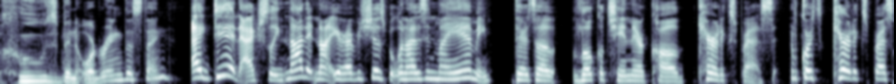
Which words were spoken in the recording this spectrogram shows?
who's been ordering this thing? I did actually, not at Not Your Average Joe's, but when I was in Miami, there's a local chain there called Carrot Express. Of course, Carrot Express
